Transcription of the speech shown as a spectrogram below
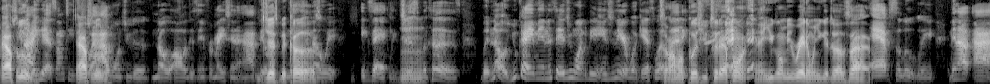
You know absolutely. you had some teachers Absolutely. I want you to know all of this information, and I feel Just like you need to because. know it exactly, just Mhm. because. But no, you came in and said you wanted to be an engineer. Well, guess what? So I'm gonna push you to that point, and you're gonna be ready when you get to the other side. Absolutely. Then I, I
